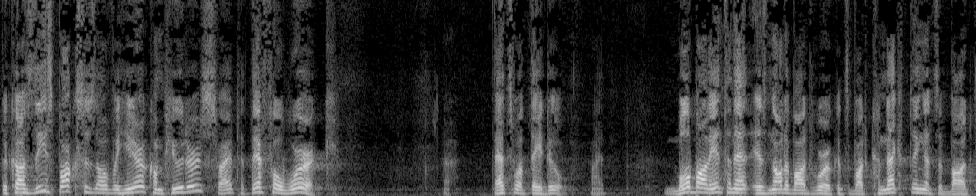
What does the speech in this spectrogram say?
Because these boxes over here, computers, right, they're for work. That's what they do. Right? Mobile internet is not about work. It's about connecting. It's about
